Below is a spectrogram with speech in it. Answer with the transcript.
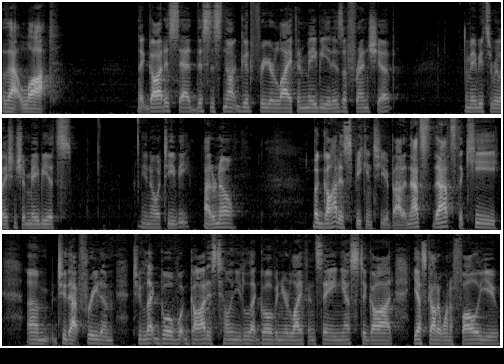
that lot that God has said, this is not good for your life, and maybe it is a friendship, maybe it's a relationship, maybe it's, you know, a TV. I don't know but God is speaking to you about it. And that's, that's the key um, to that freedom to let go of what God is telling you to let go of in your life and saying yes to God. Yes, God, I want to follow you.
